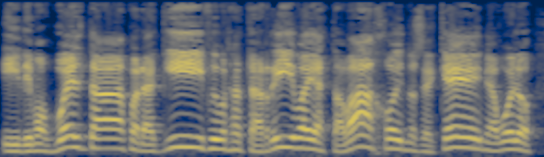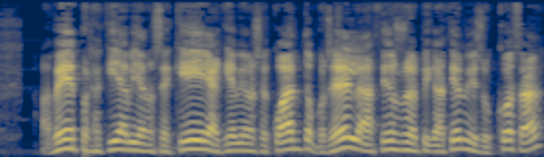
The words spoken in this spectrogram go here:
Y dimos vueltas por aquí, fuimos hasta arriba y hasta abajo y no sé qué. Y mi abuelo, a ver, pues aquí había no sé qué, aquí había no sé cuánto. Pues él haciendo sus explicaciones y sus cosas.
